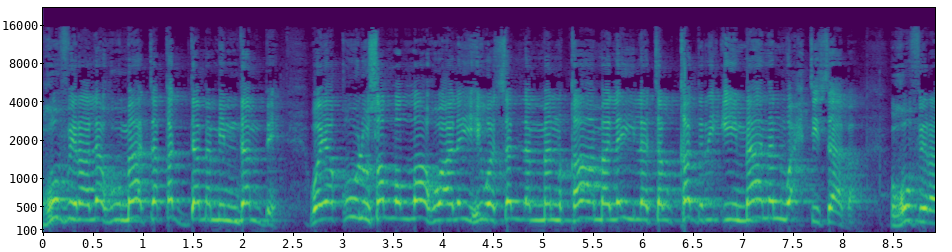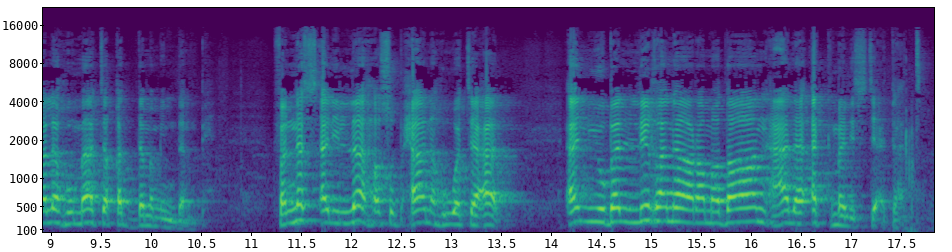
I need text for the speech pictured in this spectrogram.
غفر له ما تقدم من ذنبه. ويقول صلى الله عليه وسلم من قام ليلة القدر إيمانا واحتسابا غفر له ما تقدم من ذنبه. فلنسأل الله سبحانه وتعالى أن يبلغنا رمضان على أكمل استعداد.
